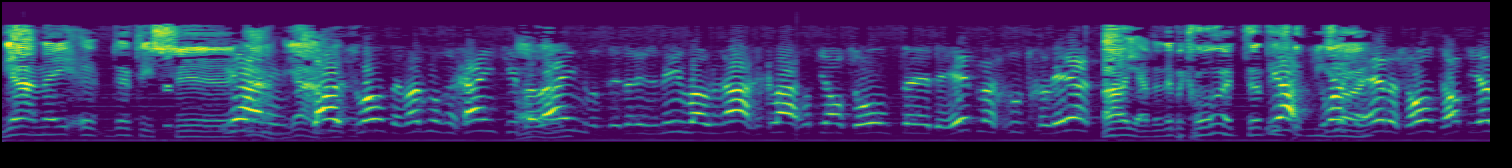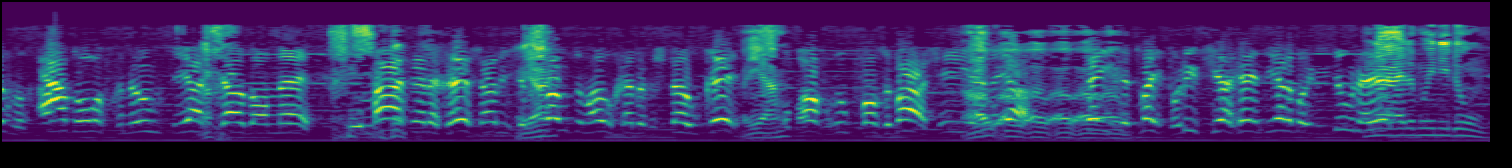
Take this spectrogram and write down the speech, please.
Ja, nee, eh, dat is... eh Ja, ja, en in ja, Duitsland we ook nog een geintje in Oh. Berlijn. Want er is een inwoner aangeklaagd, want die had zijn hond eh, de Hitlergroet geleerd. Oh ja, dat heb ik gehoord. Dat is Ja, toch zwarte bizar. herdershond had hij ook nog Adolf genoemd. Ja, die Ach. zou dan eh, in maart ergens zou hij zijn Ja. poot omhoog hebben gestoken. Ja. Op afroep van zijn baas. Hier, Oh, en, ja, oh, oh, oh, oh, tegen twee politieagenten. Ja, dat moet je niet doen, hè. Nee, dat moet je niet doen.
